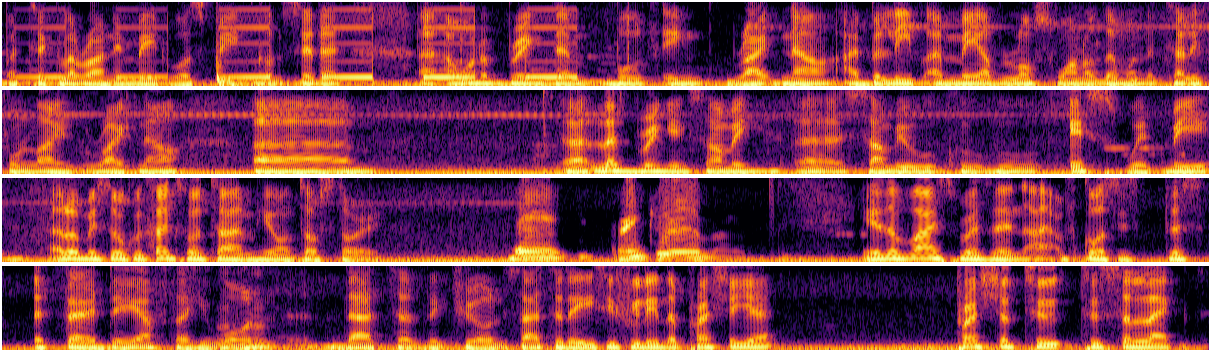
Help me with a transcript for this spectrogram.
particular running mate was being considered. Uh, I want to bring them both in right now. I believe I may have lost one of them on the telephone line right now. Um, uh, let's bring in Sammy, uh, Sammy who, who is with me. Hello, Mr. Awuku. Thanks for your time here on Top Story. Uh, thank you, Evan. He's the vice president. Of course, it's just a third day after he mm-hmm. won that uh, victory on Saturday. Is he feeling the pressure yet? Pressure to, to select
